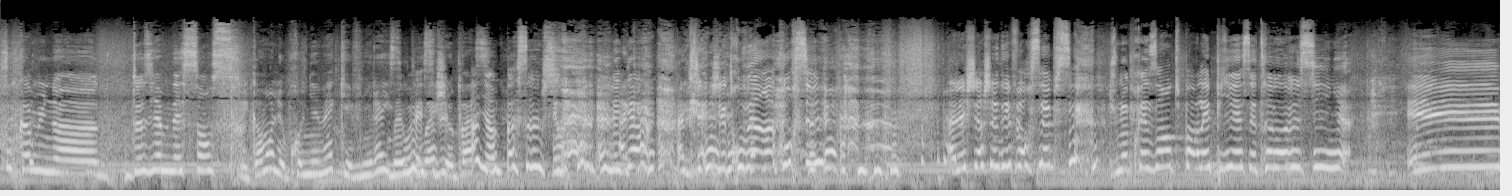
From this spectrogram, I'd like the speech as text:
C'est comme une euh, deuxième naissance. Mais comment le premier mec qui est venu là, il Mais s'est ouais, dit ouais, je passe Ah, il y a un passage. Eh, les gars, j'ai trouvé un raccourci. Allez chercher des forceps. Je me présente par les pieds, c'est très mauvais signe. Et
